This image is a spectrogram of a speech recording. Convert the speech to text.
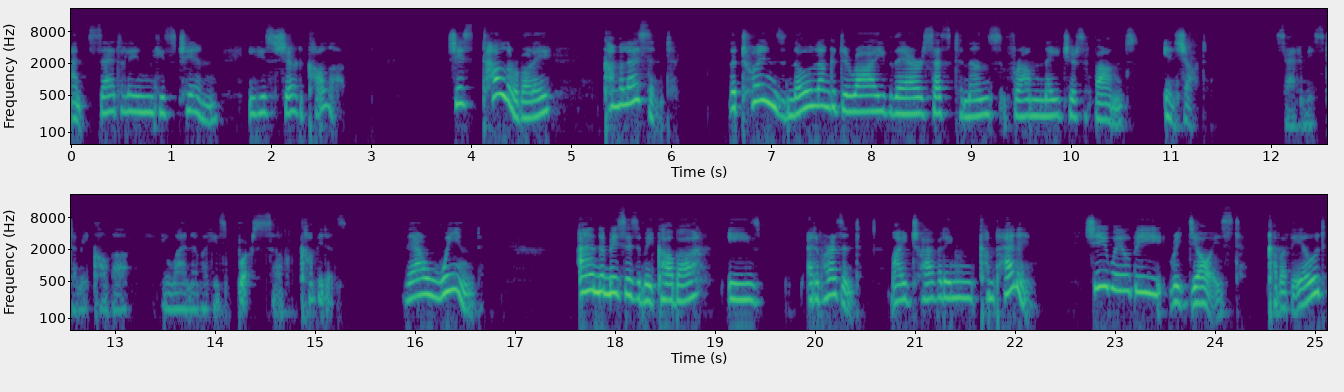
and settling his chin in his shirt collar. She's tolerably convalescent. The twins no longer derive their sustenance from nature's founts. In short, said Mr. Micawber in one of his bursts of confidence, they are weaned, and Mrs. Micawber is at present my travelling companion. She will be rejoiced, Copperfield,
